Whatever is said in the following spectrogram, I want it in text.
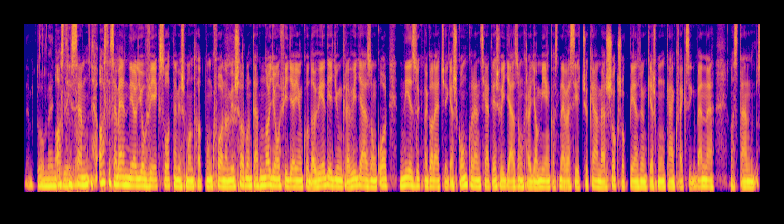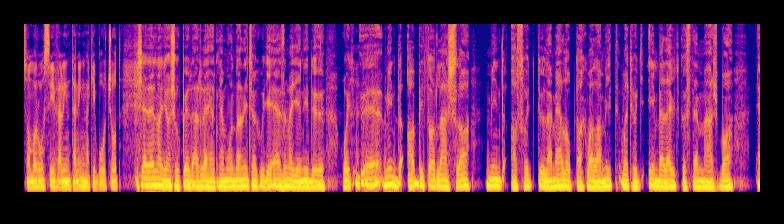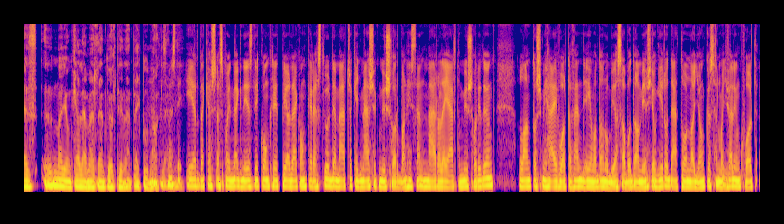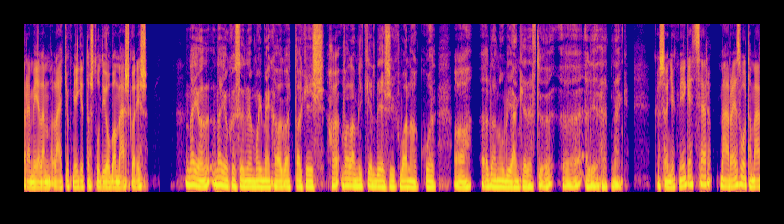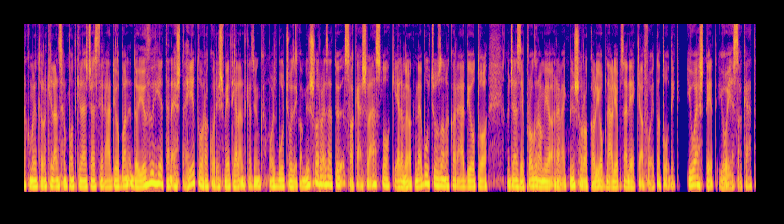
Nem tudom, mennyi azt hiszem, azt hiszem ennél jobb végszót nem is mondhattunk volna a műsorban, tehát nagyon figyeljünk oda védjegyünkre, vigyázzunk ott, nézzük meg a lehetséges konkurenciát, és vigyázzunk rá, hogy a miénk azt ne veszítsük el, mert sok-sok pénzünk és munkánk fekszik benne, aztán szomorú szívvel intenénk neki búcsút. És erre nagyon sok példát lehetne mondani, csak ugye ez megint idő, hogy mind a bitorlásra, mind az, hogy tőlem elloptak valamit, vagy hogy én beleütköztem másba, ez nagyon kellemetlen történetek tudnak hát lenni. Ezt érdekes lesz majd megnézni konkrét példákon keresztül, de már csak egy másik műsorban, hiszen már lejárt a műsoridőnk. Lantos Mihály volt a vendégem a Danubia Szabadalmi és Jogi Irodától. Nagyon köszönöm, hogy velünk volt. Remélem látjuk még itt a stúdióban máskor is. Nagyon, nagyon köszönöm, hogy meghallgattak, és ha valami kérdésük van, akkor a Danubián keresztül elérhetnek. Köszönjük még egyszer. Mára ez volt a Márko Monitor a 90.9 Jazzy Rádióban, de a jövő héten este 7 órakor ismét jelentkezünk. Most búcsúzik a műsorvezető, Szakás László. Kérem önök ne búcsúzzanak a rádiótól. A Jazzy programja remek műsorokkal, jobbnál jobb zenékkel folytatódik. Jó estét, jó éjszakát!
